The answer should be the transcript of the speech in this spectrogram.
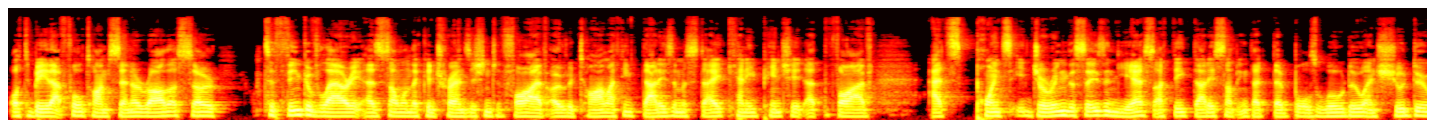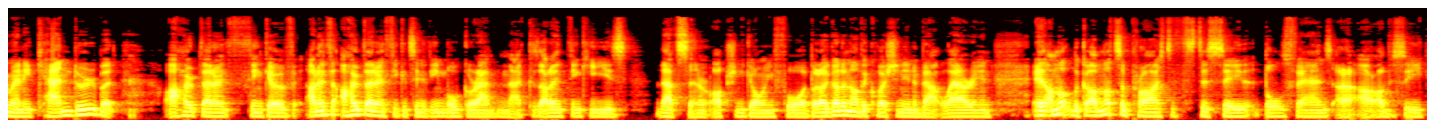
or to be that full time center rather. So to think of Lauri as someone that can transition to five over time, I think that is a mistake. Can he pinch it at the five? At points during the season, yes, I think that is something that the Bulls will do and should do, and he can do. But I hope they don't think of. I don't. Th- I hope they don't think it's anything more grand than that because I don't think he is that center option going forward. But I got another question in about Lauri, and, and I'm not look. I'm not surprised to, to see that Bulls fans are, are obviously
